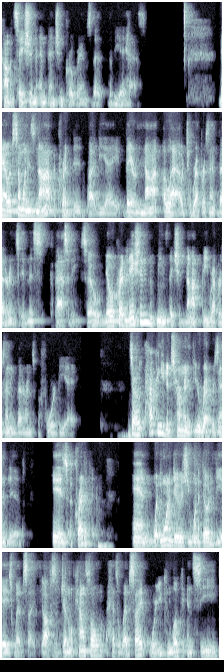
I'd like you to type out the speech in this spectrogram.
compensation, and pension programs that the VA has. Now, if someone is not accredited by VA, they are not allowed to represent veterans in this capacity. So, no accreditation means they should not be representing veterans before VA. So, how can you determine if your representative is accredited? And what you want to do is you want to go to VA's website. The Office of General Counsel has a website where you can look and see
